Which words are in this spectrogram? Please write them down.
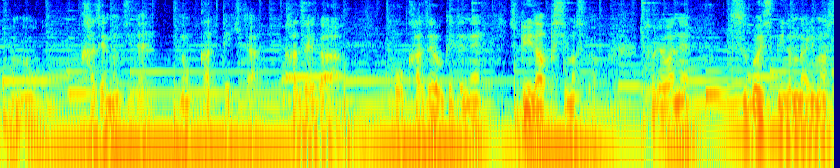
この風の時代乗っかってきた風がこう風を受けてねスピードアップしますよ。それはねすごいスピードになります。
